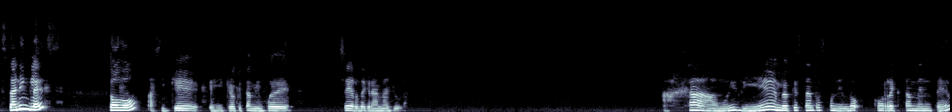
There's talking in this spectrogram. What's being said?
Está en inglés todo, así que eh, creo que también puede ser de gran ayuda. Ajá, muy bien, veo que están respondiendo correctamente.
